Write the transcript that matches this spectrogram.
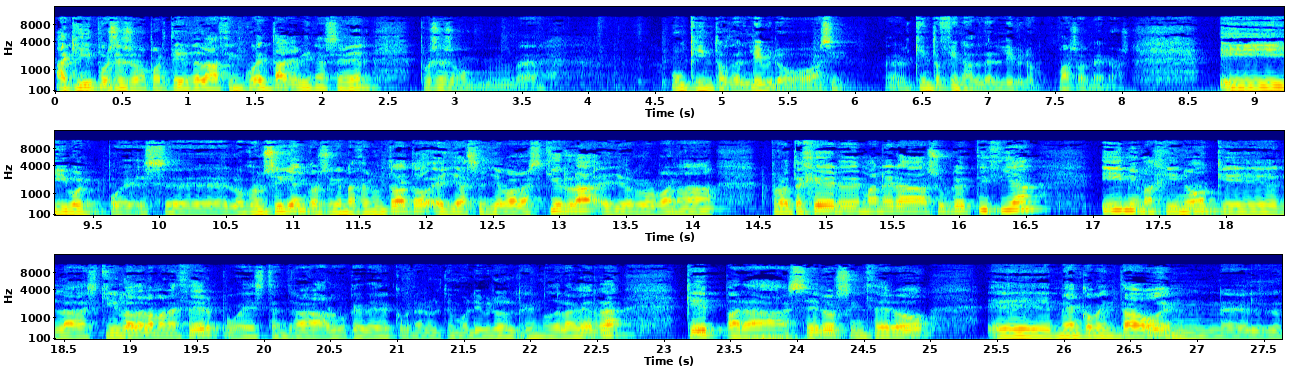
Aquí, pues eso, a partir de la 50, que viene a ser, pues eso, un quinto del libro o así, el quinto final del libro, más o menos. Y bueno, pues eh, lo consiguen, consiguen hacer un trato, ella se lleva a la esquirla, ellos los van a proteger de manera subrepticia y me imagino que la esquirla del amanecer pues tendrá algo que ver con el último libro, El ritmo de la guerra, que para seros sincero eh, me han comentado en el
